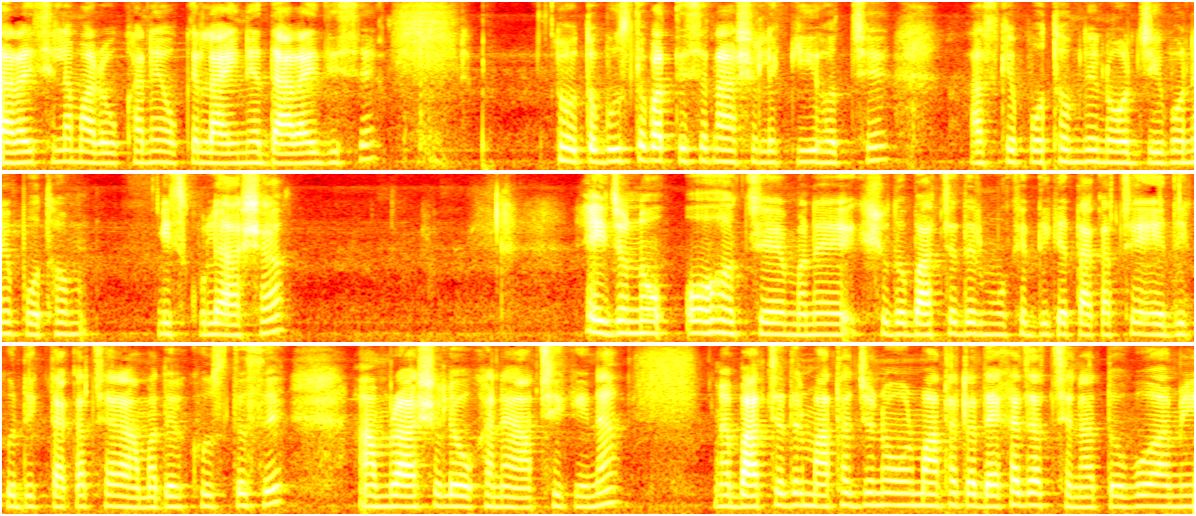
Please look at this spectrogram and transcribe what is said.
দাঁড়াইছিলাম আর ওখানে ওকে লাইনে দাঁড়াই দিছে। তো তো বুঝতে পারতেছে না আসলে কি হচ্ছে। আজকে প্রথম দিন ওর জীবনে প্রথম স্কুলে আসা। এই জন্য ও হচ্ছে মানে শুধু বাচ্চাদের মুখের দিকে তাকাচ্ছে, এদিক ওদিক তাকাচ্ছে আর আমাদের খুঁজতেছে আমরা আসলে ওখানে আছি কি না বাচ্চাদের মাথার জন্য ওর মাথাটা দেখা যাচ্ছে না, তবুও আমি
